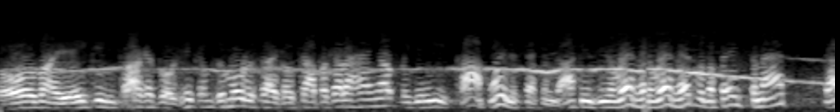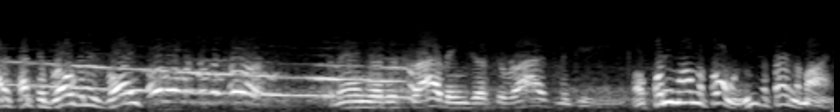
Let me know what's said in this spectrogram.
Oh, my aching pocketbook. Here comes a motorcycle cop. I gotta hang up, McGee. Cop, wait a second, Doc. Is he a redhead, a redhead with a face to match? Got a touch of brogue in his voice? The man you're describing just arrived, McGee. Well, put him on the phone. He's a friend of mine.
